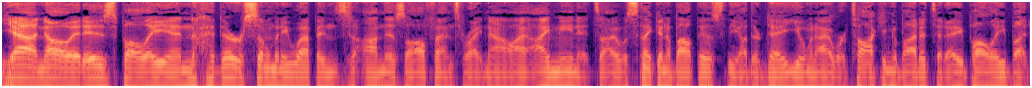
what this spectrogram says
Yeah, no, it is, Paulie, and there are so many weapons on this offense right now. I, I mean it. I was thinking about this the other day. You and I were talking about it today, Paulie, but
